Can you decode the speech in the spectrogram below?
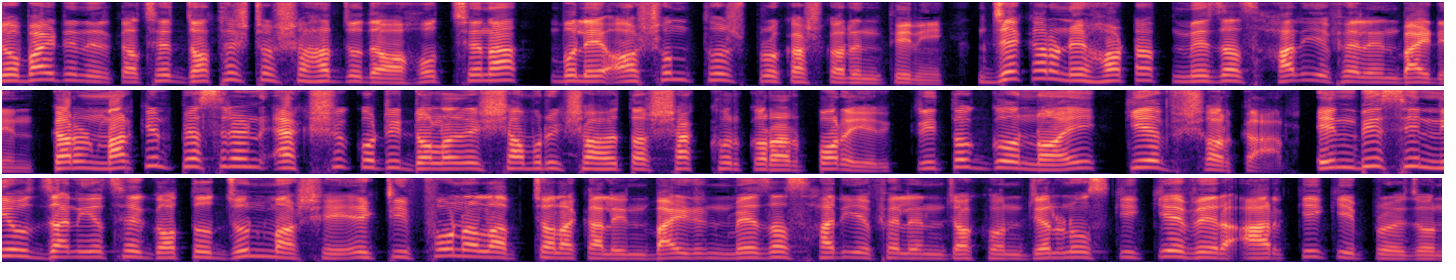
জো বাইডেনের কাছে যথেষ্ট সাহায্য দেওয়া হচ্ছে না বলে অসন্তোষ প্রকাশ করেন তিনি। যে কারণে হঠাৎ মেজাজ হারিয়ে ফেলেন বাইডেন। কারণ মার্কিন প্রেসিডেন্ট একশো কোটি ডলারের সামরিক সহায়তা স্বাক্ষর করার পরে কৃতজ্ঞ নয় কিয়েভ সরকার। এনবিসি নিউজ জানিয়েছে, গত জুন মাসে একটি ফোন আলাপ চলাকালীন বাইডেন মেজাজ হারিয়ে ফেলেন যখন জেলনস্কি কেভের আর কি কি প্রয়োজন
